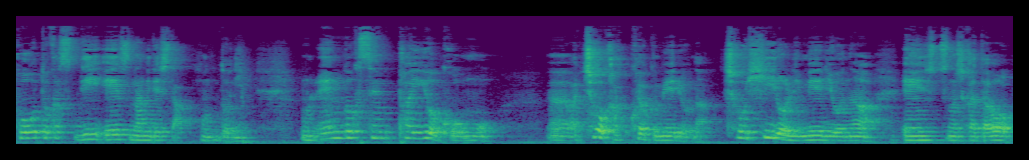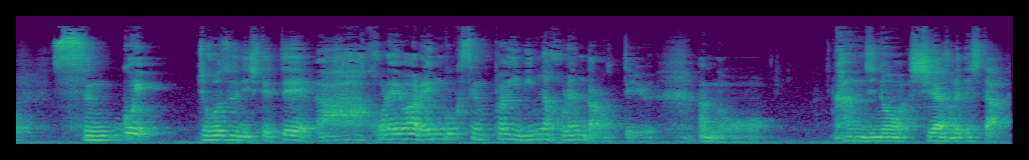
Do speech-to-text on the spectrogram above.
ポートカス D エース並みでした。本当に。もう煉獄先輩をこうもう、うん、超かっこよく見えるような、超ヒーローに見えるような演出の仕方を、すんごい上手にしてて、ああ、これは煉獄先輩にみんな惚れんだろうっていう、あのー、感じの試合それでした。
